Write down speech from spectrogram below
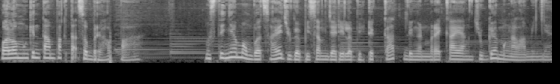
walau mungkin tampak tak seberapa, mestinya membuat saya juga bisa menjadi lebih dekat dengan mereka yang juga mengalaminya.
